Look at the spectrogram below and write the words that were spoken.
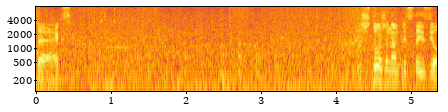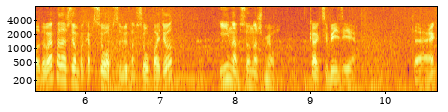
Такс. И что же нам предстоит сделать? Давай подождем, пока все, абсолютно все упадет. И на все нажмем. Как тебе идея? Так.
